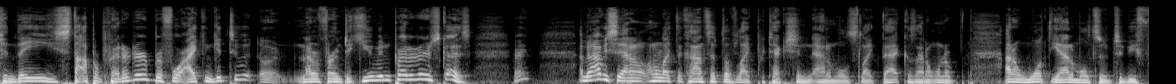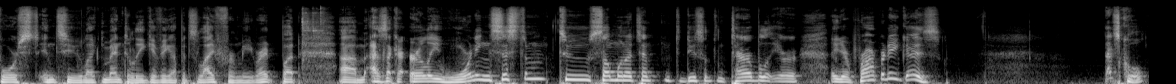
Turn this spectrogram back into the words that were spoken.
can they stop a predator before I can get to it? Or not referring to human predators, guys, right? I mean, obviously, I don't, I don't like the concept of like protection animals like that because I don't want to, I don't want the animal to, to be forced into like mentally giving up its life for me, right? But um, as like an early warning system to someone attempting to do something terrible at your at your property, guys, that's cool.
